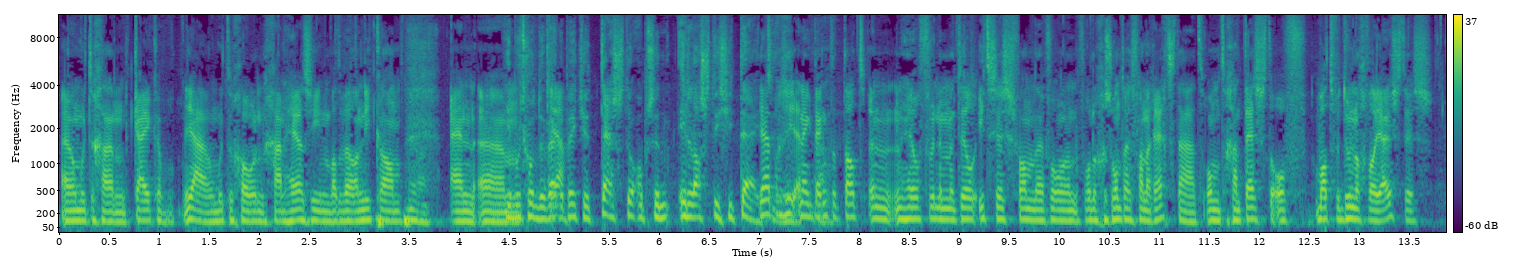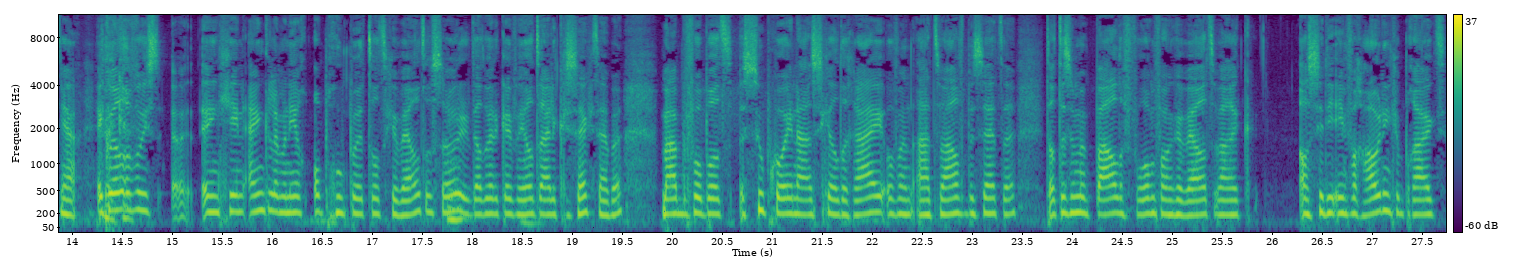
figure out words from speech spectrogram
En we moeten gaan kijken, ja, we moeten gewoon gaan herzien wat wel en niet kan. Ja. En, um, je moet gewoon de wet ja. een beetje testen op zijn elasticiteit. Ja, precies. En ik denk dat dat een, een heel fundamenteel iets is van de, voor, een, voor de gezondheid van de rechtsstaat. Om te gaan testen of wat we doen nog wel juist is. Ja, ik wil overigens uh, in geen enkele manier oproepen oproepen tot geweld of zo. Mhm. Dat wil ik even heel duidelijk gezegd hebben. Maar bijvoorbeeld soep gooien naar een schilderij of een A12 bezetten, dat is een bepaalde vorm van geweld waar ik, als je die in verhouding gebruikt.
